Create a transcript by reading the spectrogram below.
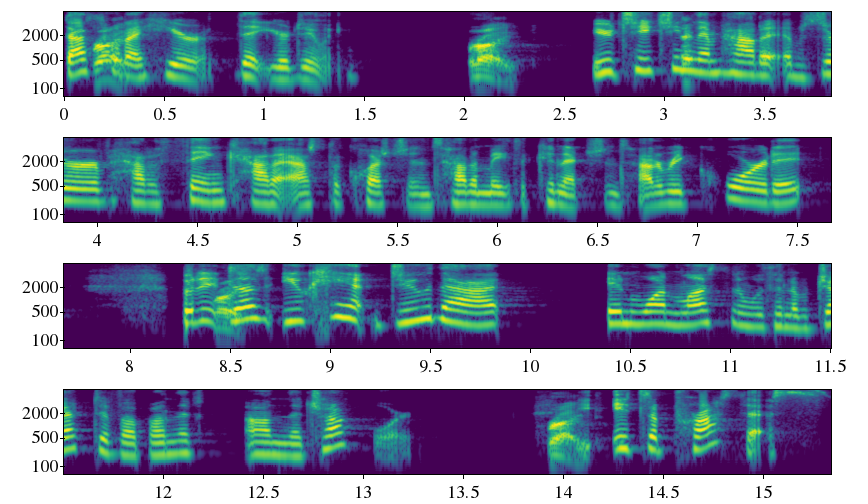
that's what i hear that you're doing right, You're teaching them how to observe, how to think, how to ask the questions, how to make the connections, how to record it. But it right, does you can't do that in one lesson with an objective up on the on the chalkboard. Right, It's a process.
